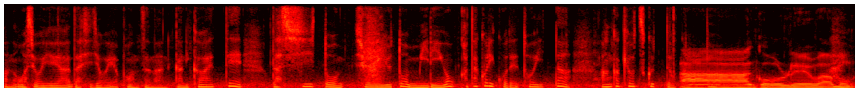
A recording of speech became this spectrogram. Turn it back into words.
あのお醤油やだし醤油やポン酢なんかに加えてだしと醤油とみりんを片栗粉で溶いたあんかけを作っておくと。ああこれはもう、はい。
